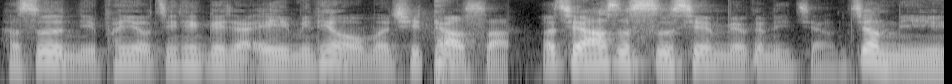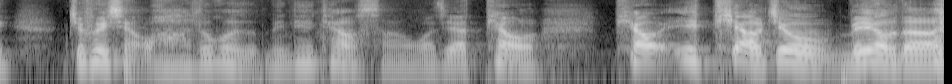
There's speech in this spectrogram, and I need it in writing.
可是你朋友今天跟你讲，哎，明天我们去跳伞，而且他是事先没有跟你讲，这样你就会想，哇，如果明天跳伞，我就要跳跳一跳就没有的，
